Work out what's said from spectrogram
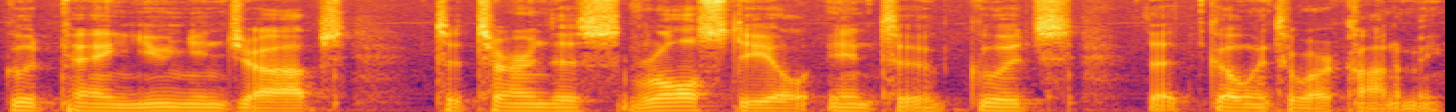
good paying union jobs to turn this raw steel into goods that go into our economy.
